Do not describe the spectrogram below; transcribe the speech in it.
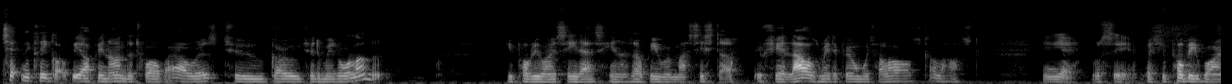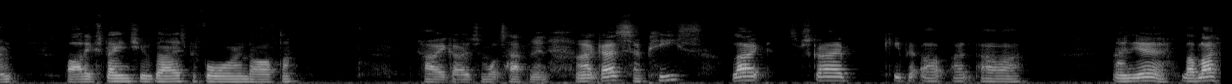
technically got to be up in under 12 hours to go to the middle of London. You probably won't see that seeing as I'll be with my sister. If she allows me to film, which I'll ask, I'll ask. Then yeah, we'll see. But she probably won't. But I'll explain to you guys before and after how it goes and what's happening. Alright guys, so peace, like, subscribe, keep it up, power. And yeah, love life.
